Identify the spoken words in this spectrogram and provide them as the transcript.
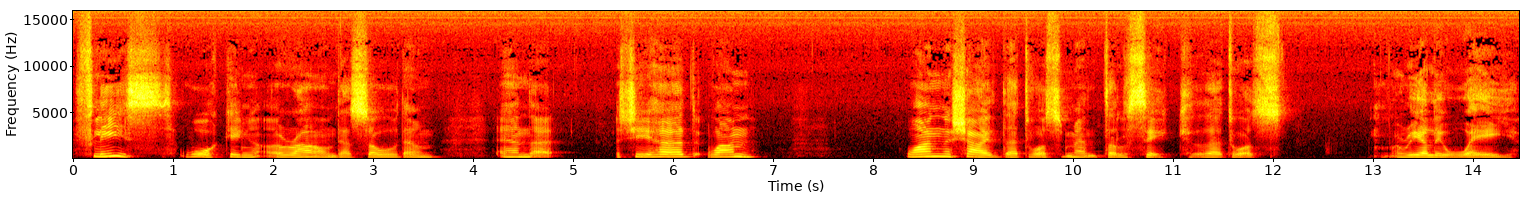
fleas walking around. I saw them, and uh, she had one one child that was mental sick. That was really way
